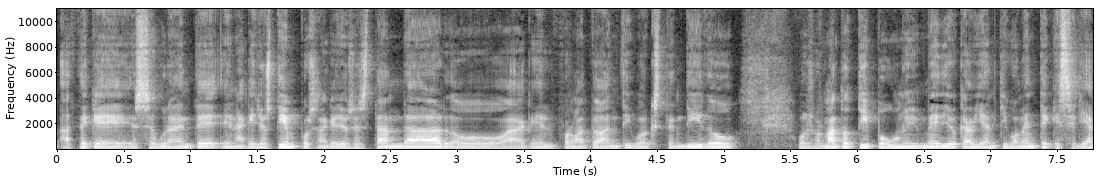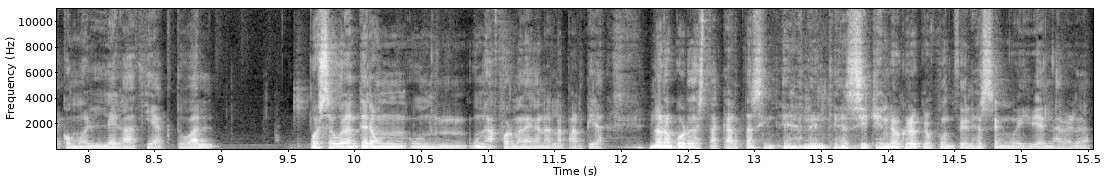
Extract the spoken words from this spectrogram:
hace que seguramente en aquellos tiempos, en aquellos estándar o aquel formato antiguo extendido o el formato tipo 1,5 que había antiguamente que sería como el Legacy actual, pues seguramente era una forma de ganar la partida. No recuerdo esta carta, sinceramente, así que no creo que funcionase muy bien, la verdad.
